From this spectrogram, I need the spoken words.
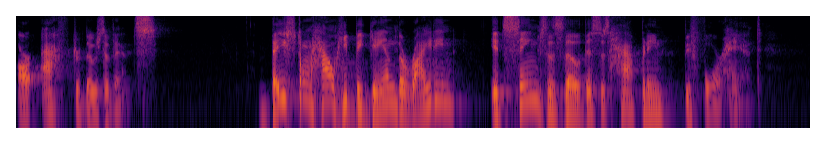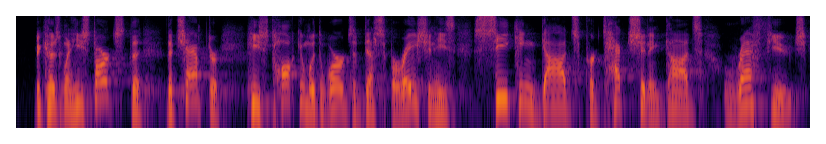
or after those events. Based on how he began the writing, it seems as though this is happening beforehand. Because when he starts the, the chapter, he's talking with words of desperation. He's seeking God's protection and God's refuge.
